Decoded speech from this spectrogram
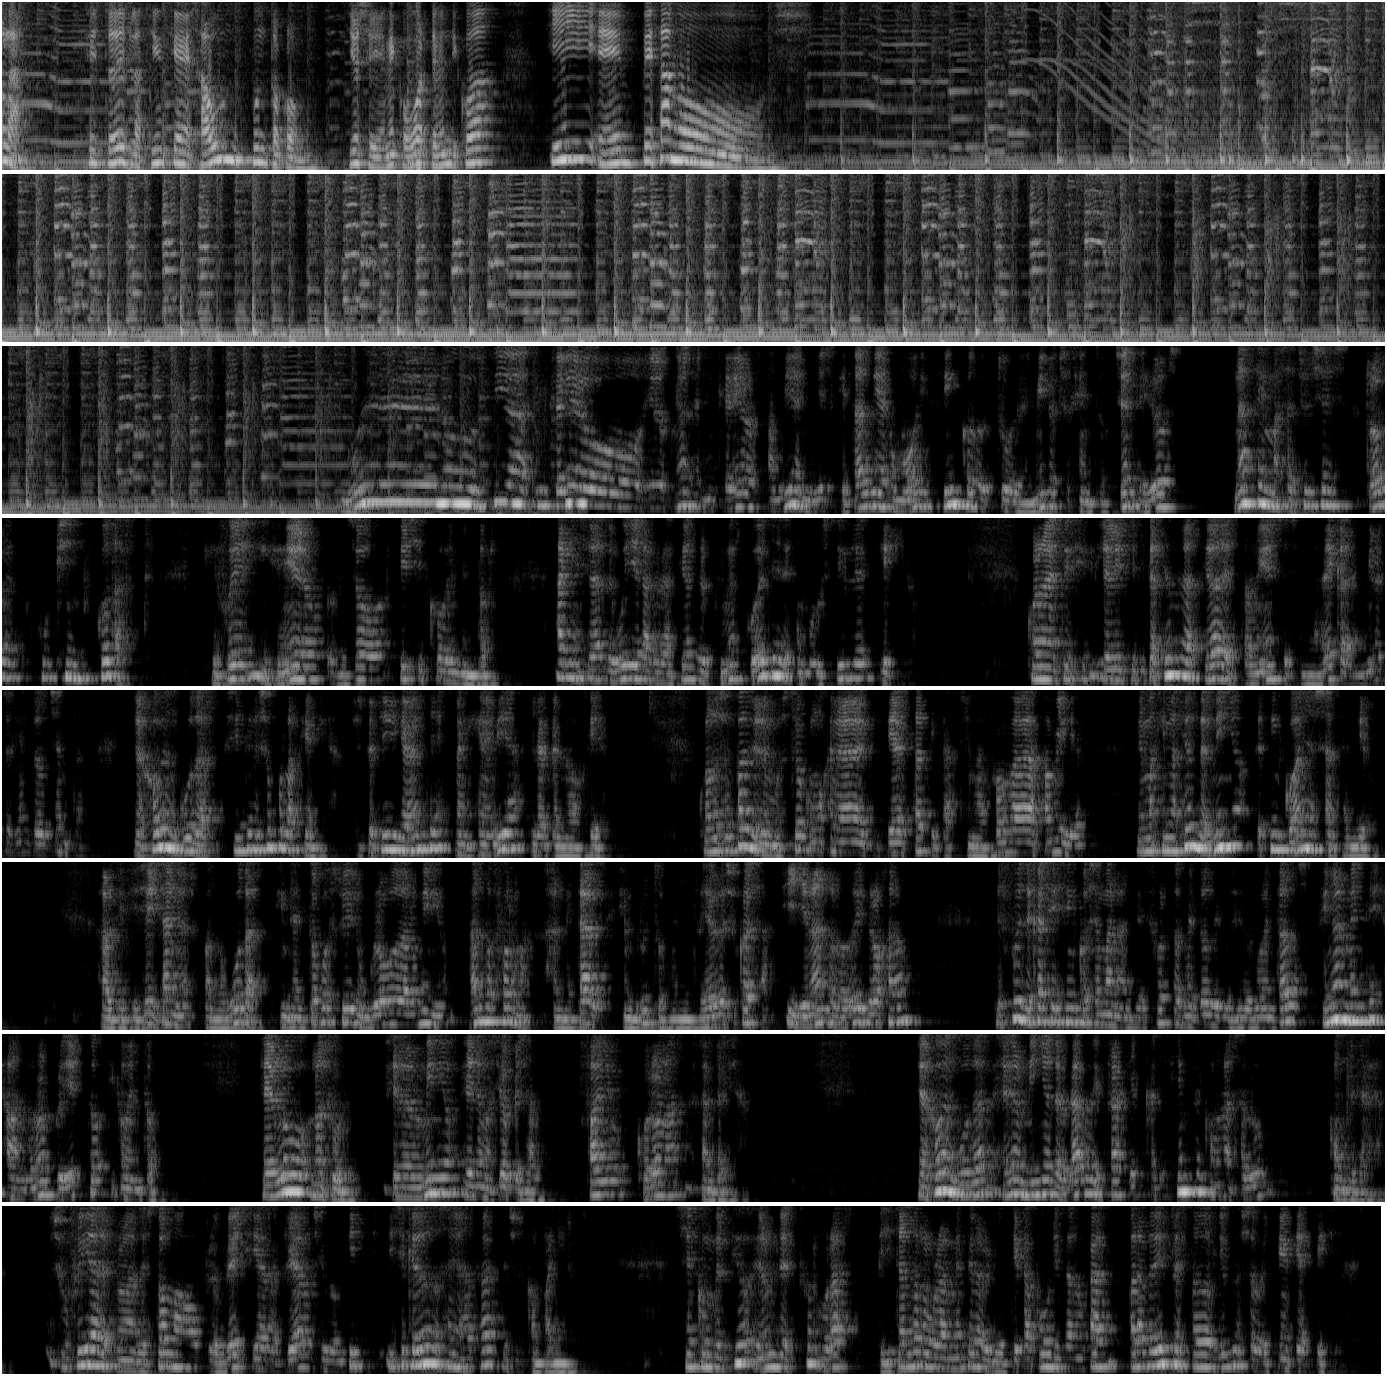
Hola, esto es la ciencia de jaun.com. Yo soy Eneco Huarte Mendicoa y empezamos. Ingenieros y los que ingenieros también. Y es que tal día como hoy, 5 de octubre de 1882, nace en Massachusetts Robert Hutchins Goddard, que fue ingeniero, profesor, físico e inventor, a quien se le atribuye la creación del primer cohete de combustible líquido. Con la electrificación de las ciudades estadounidenses en la década de 1880, el joven Goddard se interesó por la ciencia específicamente la ingeniería y la tecnología. Cuando su padre le mostró cómo generar electricidad estática en la forma de la familia, la imaginación del niño de 5 años se encendió. A los 16 años, cuando Woodard intentó construir un globo de aluminio dando forma al metal en bruto en el taller de su casa y llenándolo de hidrógeno, después de casi 5 semanas de esfuerzos metódicos y documentados, finalmente abandonó el proyecto y comentó, el globo no sube, el aluminio es demasiado pesado fallo corona la empresa. El joven Woodard era un niño delgado y frágil, casi siempre con una salud complicada. Sufría de problemas de estómago, pleuresia, resfriados y bronquitis y se quedó dos años atrás de sus compañeros. Se convirtió en un lector voraz, visitando regularmente la biblioteca pública local para pedir prestados libros sobre ciencias físicas.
